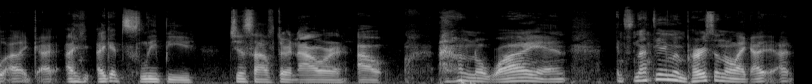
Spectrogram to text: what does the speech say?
like I, I, I get sleepy just after an hour out I don't know why, and it's nothing even personal. Like I, I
